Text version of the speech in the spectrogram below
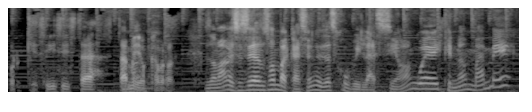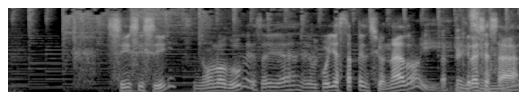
porque sí, sí, está, está medio cabrón. No mames, esas ya no son vacaciones, ya es jubilación, güey, que no mames. Sí, sí, sí, no lo dudes, eh, el güey ya está pensionado y gracias a,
